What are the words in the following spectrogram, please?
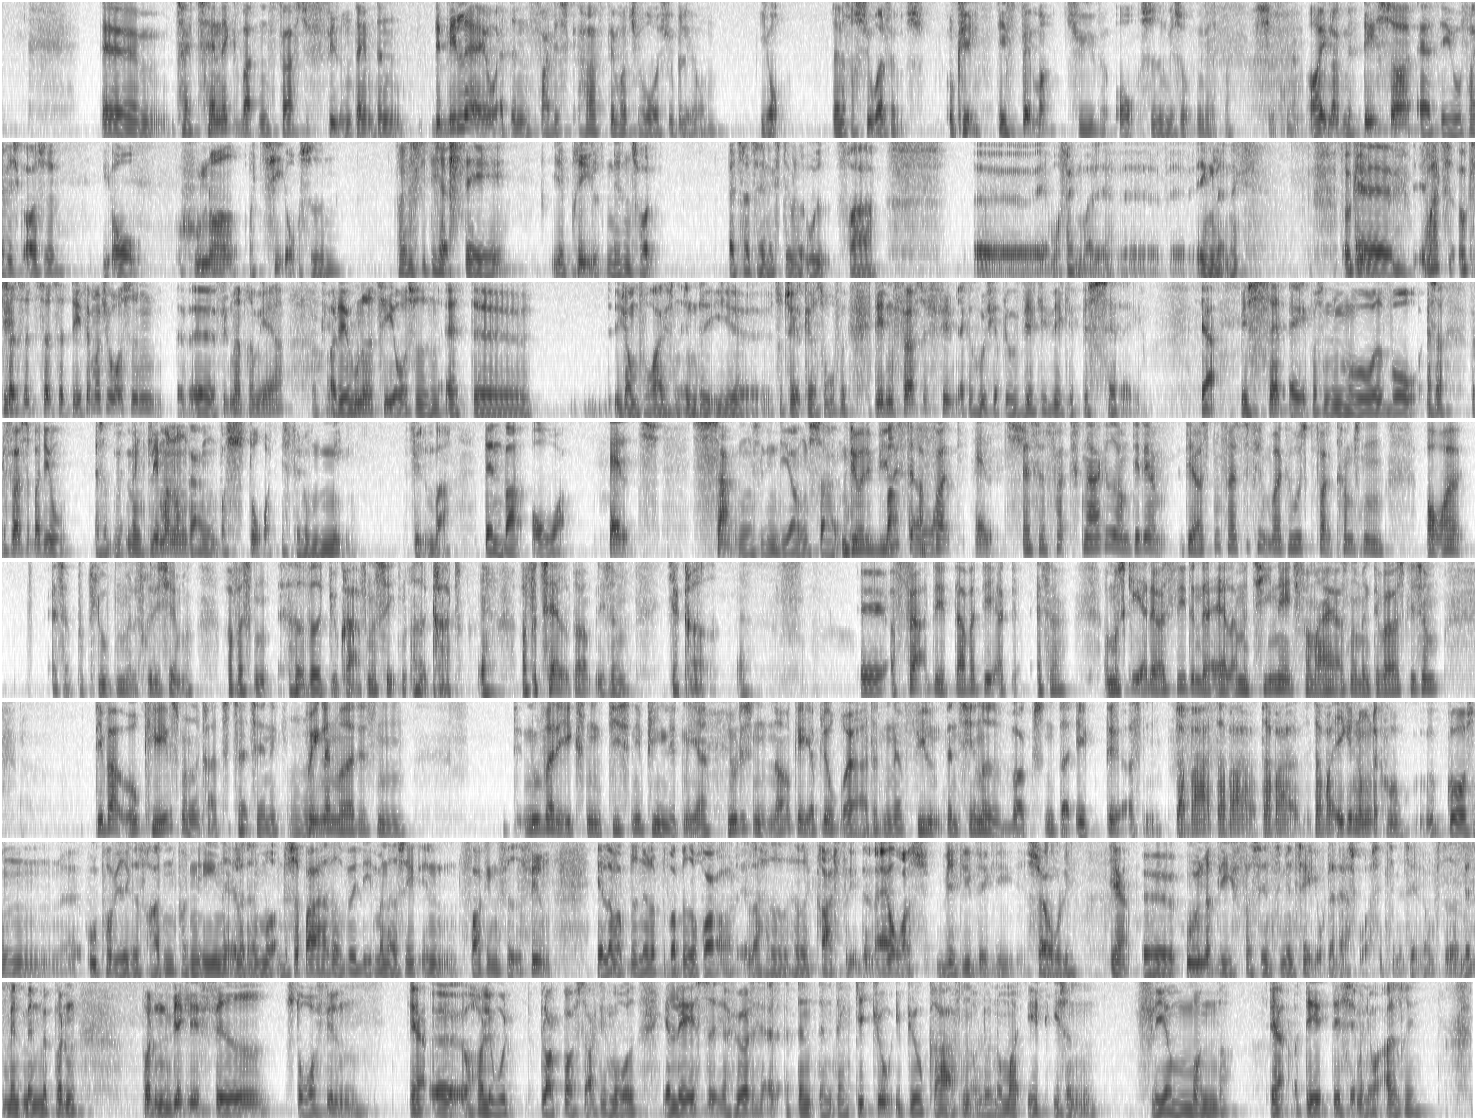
Øhm, Titanic var den første film, den, den, det vilde er jo, at den faktisk har 25 års jubilæum i år. Den er fra 97. Okay. Det er 25 år siden, vi så den, Kasper. Shit, mand. Og ikke nok med det, så er det jo faktisk også i år 110 år siden, faktisk i de her dage, i april 1912, at Titanic stævnede ud fra Øh, ja, hvor fanden var det? Øh, øh, England, ikke? Okay. Øh, What? Okay. Så, så, så, så det er 25 år siden, øh, filmen havde premiere, okay. og det er 110 år siden, at øh, Jomfru-rejsen endte i øh, total katastrofe. Det er den første film, jeg kan huske, jeg blev virkelig, virkelig besat af. Ja. Besat af på sådan en måde, hvor... Altså, for det første var det jo... Altså, man glemmer nogle gange, hvor stort et fænomen filmen var. Den var overalt. Sangen, Celine Dion sang, det var det vildeste, var og folk- alt. Altså, folk snakkede om det der... Det er også den første film, hvor jeg kan huske, folk kom sådan over altså på klubben eller fritidshjemmet, og var sådan, havde været i biografen og set den, og havde grædt. Ja. Og fortalte om, ligesom, jeg græd. Ja. Øh, og før det, der var det, at, altså, og måske er det også lige den der alder med teenage for mig og sådan noget, men det var også ligesom, det var okay, hvis man havde grædt til Titanic. Mm. På en eller anden måde er det sådan, nu var det ikke sådan Disney-pinligt mere. Nu er det sådan, nå okay, jeg blev rørt af den her film, den siger noget voksen, der er ægte, og sådan. Der var, der, var, der, var, der var ikke nogen, der kunne gå sådan øh, upåvirket fra den på den ene eller den anden måde. Om det så bare havde været, fordi man havde set en fucking fed film, eller var blevet netop var blevet rørt, eller havde, havde grædt, fordi den er jo også virkelig, virkelig sørgelig. Ja. Øh, uden at blive for sentimental. Jo, den er sgu også sentimental nogle steder. Men, men, men, men på, den, på den virkelig fede, store film, Ja. øh, Hollywood blockbuster måde. Jeg læste, jeg hørte, at at den, den, den gik jo i biografen og lå nummer et i sådan flere måneder. Ja. Og det, det ser man jo aldrig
